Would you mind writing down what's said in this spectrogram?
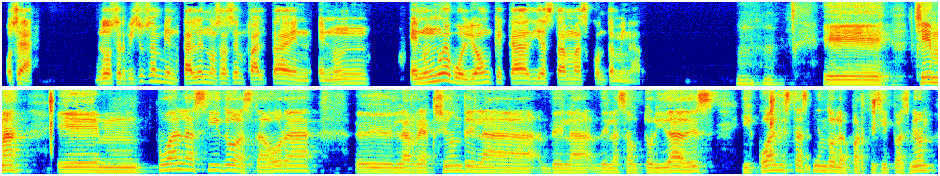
O sea, los servicios ambientales nos hacen falta en, un, en un Nuevo León que cada día está más contaminado. Eh, Chema, em, ¿cuál ha sido hasta ahora eh, la reacción de, la, de, la, de las autoridades y cuál está siendo la participación?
